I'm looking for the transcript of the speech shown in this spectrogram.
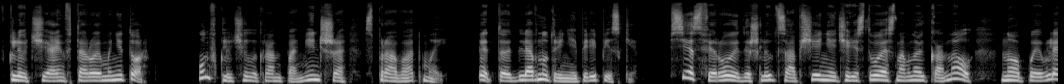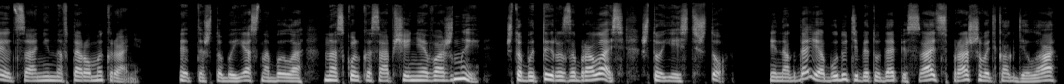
«Включаем второй монитор». Он включил экран поменьше, справа от Мэй. «Это для внутренней переписки. Все сфероиды шлют сообщения через твой основной канал, но появляются они на втором экране. Это чтобы ясно было, насколько сообщения важны, чтобы ты разобралась, что есть что. Иногда я буду тебе туда писать, спрашивать, как дела,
